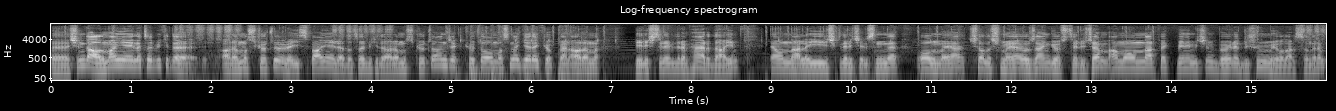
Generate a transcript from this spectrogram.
Ee, şimdi Almanya ile tabii ki de aramız kötü ve İspanya ile de tabii ki de aramız kötü ancak kötü olmasına gerek yok. Ben aramı geliştirebilirim her daim. Ve onlarla iyi ilişkiler içerisinde olmaya, çalışmaya özen göstereceğim. Ama onlar pek benim için böyle düşünmüyorlar sanırım.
